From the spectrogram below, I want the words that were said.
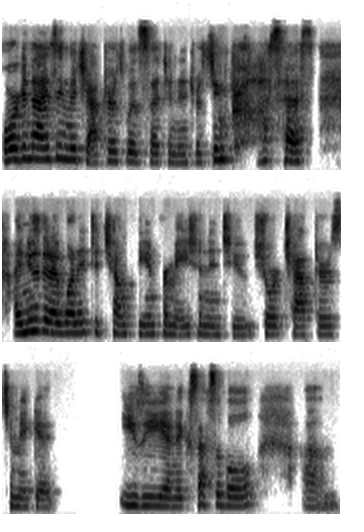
organizing the chapters was such an interesting process. I knew that I wanted to chunk the information into short chapters to make it easy and accessible. Um,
